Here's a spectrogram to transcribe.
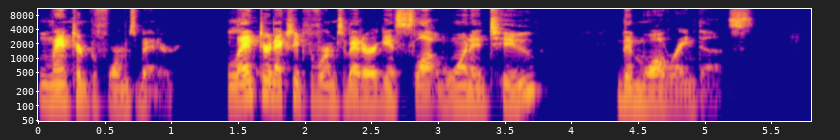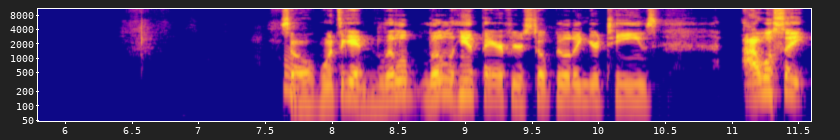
Lanturn performs better. Lanturn actually performs better against slot one and two than Walrein does. Hmm. So once again, little little hint there if you're still building your teams. I will say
